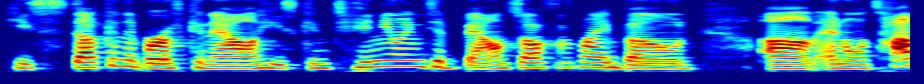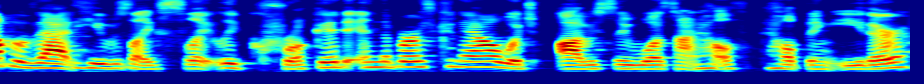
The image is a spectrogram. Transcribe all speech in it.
He's stuck in the birth canal. He's continuing to bounce off of my bone. Um, and on top of that, he was like slightly crooked in the birth canal, which obviously was not help- helping either.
